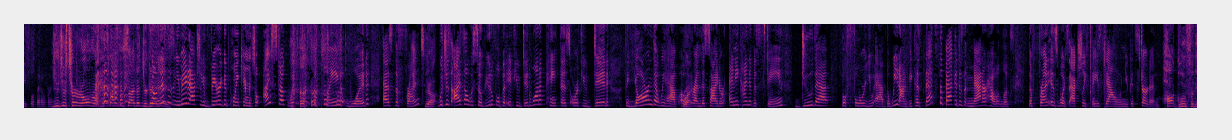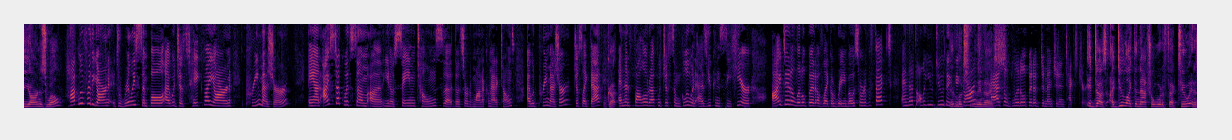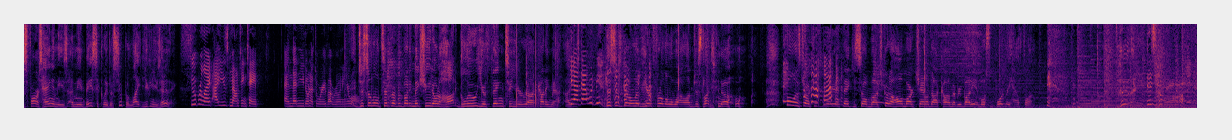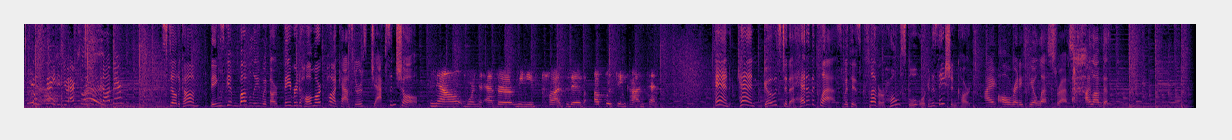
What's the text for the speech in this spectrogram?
You flip it over. You just turn it over and that's the side that you're going to So this is, you made actually a very good point, Cameron. So I stuck with just the plain wood as the front, yeah. which is, I thought was so beautiful. But if you did want to paint this or if you did the yarn that we have over right. on the side or any kind of a stain, do that before you add the wheat on because that's the back. It doesn't matter how it looks. The front is what's actually face down when you get started. Hot glue for the yarn as well? Hot glue for the yarn, it's really simple. I would just take my yarn, pre-measure, and I stuck with some, uh, you know, same tones, uh, the sort of monochromatic tones. I would pre-measure just like that, okay. and then followed up with just some glue. And as you can see here, I did a little bit of like a rainbow sort of effect, and that's all you do. The, it the looks yarn really nice. adds a little bit of dimension and texture. It does. I do like the natural wood effect too. And as far as hanging these, I mean, basically they're super light. You can use anything. Super light. I used mounting tape and then you don't have to worry about ruining your wall. Just a little tip, everybody: make sure you don't hot glue your thing to your uh, cutting mat. I yeah, just, that would. This is going to live here for a little while. I'm just letting you know. Full instructions, Maria. Thank you so much. Go to hallmarkchannel.com, everybody, and most importantly, have fun. did you? You say? Did you actually hey. put it on there? Still to come, things get bubbly with our favorite Hallmark podcasters, Jackson Shaw. Now, more than ever, we need positive, uplifting content. And Ken goes to the head of the class with his clever homeschool organization cart. I already feel less stressed. I love this.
